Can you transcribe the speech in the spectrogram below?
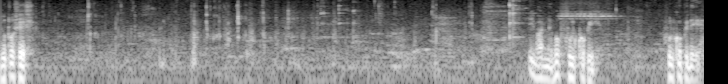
দুটো শেষ এবার নেব ফুলকপি ফুলকপি দিয়ে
